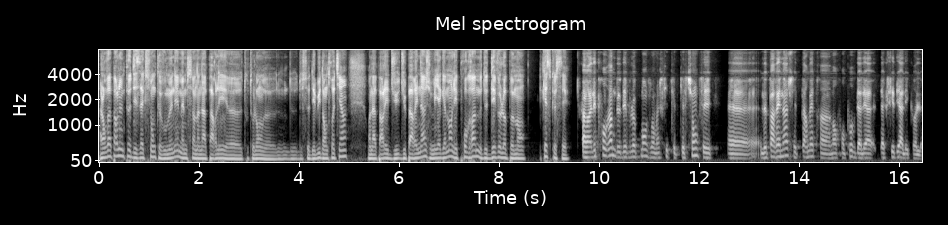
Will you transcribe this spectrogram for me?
Alors on va parler un peu des actions que vous menez, même si on en a parlé euh, tout au long de, de- de ce début d'entretien. On a parlé du, du parrainage, mais il y a également les programmes de développement. Qu'est-ce que c'est? Alors les programmes de développement, je vous remercie de cette question, c'est euh, le parrainage, c'est de permettre à un enfant pauvre d'aller d'accéder à l'école.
